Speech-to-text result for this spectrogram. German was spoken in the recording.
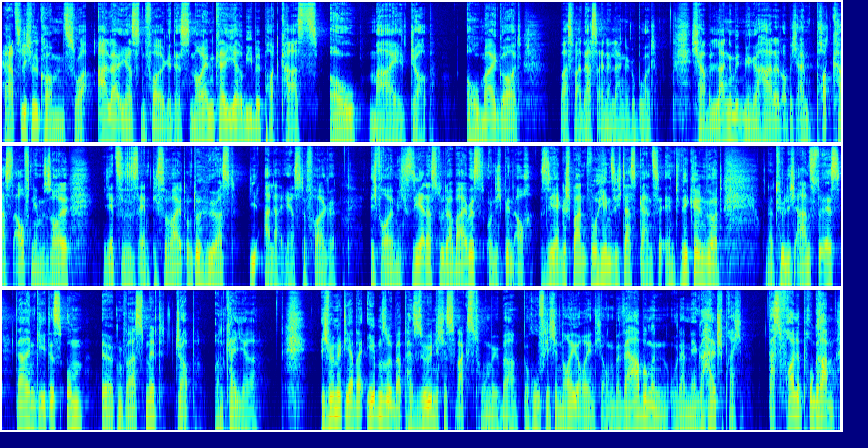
Herzlich willkommen zur allerersten Folge des neuen Karrierebibel-Podcasts Oh My Job. Oh my God, was war das eine lange Geburt. Ich habe lange mit mir gehadert, ob ich einen Podcast aufnehmen soll. Jetzt ist es endlich soweit und du hörst die allererste Folge. Ich freue mich sehr, dass du dabei bist und ich bin auch sehr gespannt, wohin sich das Ganze entwickeln wird. Und natürlich ahnst du es, darin geht es um irgendwas mit Job und Karriere. Ich will mit dir aber ebenso über persönliches Wachstum, über berufliche Neuorientierung, Bewerbungen oder mehr Gehalt sprechen. Das volle Programm,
